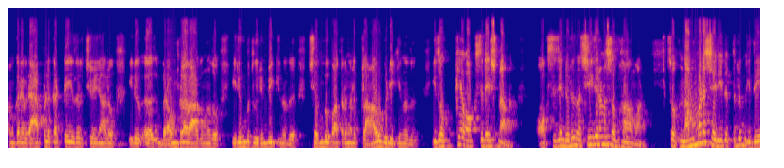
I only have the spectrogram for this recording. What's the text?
നമുക്കറിയാം ഒരു ആപ്പിൾ കട്ട് ചെയ്ത് വെച്ച് കഴിഞ്ഞാലോ ഇരു ബ്രൗൺ കളർ ആകുന്നതോ ഇരുമ്പ് തുരുമ്പിക്കുന്നത് ചെമ്പ് പാത്രങ്ങൾ ക്ലാവ് പിടിക്കുന്നത് ഇതൊക്കെ ഓക്സിഡേഷൻ ആണ്. ഓക്സിജന്റെ ഒരു നശീകരണ സ്വഭാവമാണ്. സോ നമ്മുടെ ശരീരത്തിലും ഇതേ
